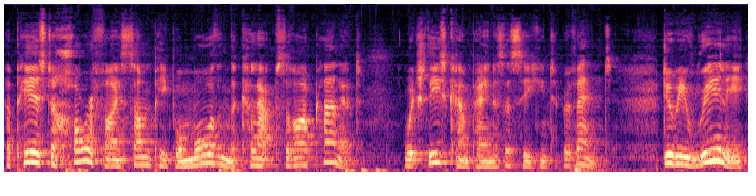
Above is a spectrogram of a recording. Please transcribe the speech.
appears to horrify some people more than the collapse of our planet, which these campaigners are seeking to prevent. Do we really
